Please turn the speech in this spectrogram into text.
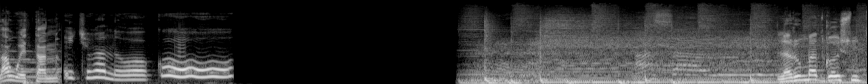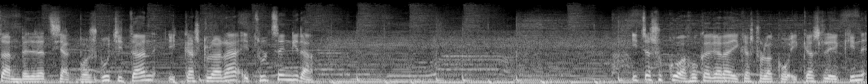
lauetan. Utsumandoko. Larun bat goizuntan bederatziak bos gutitan ikastolara itzultzen gira. Itxasuko ahokagara ikastolako ikasleekin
